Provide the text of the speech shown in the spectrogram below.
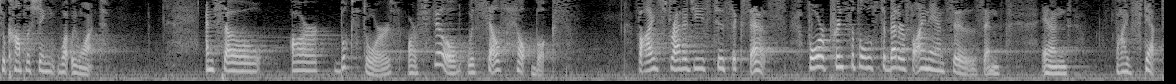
to accomplishing what we want. And so our bookstores are filled with self help books. Five strategies to success, four principles to better finances, and, and five steps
